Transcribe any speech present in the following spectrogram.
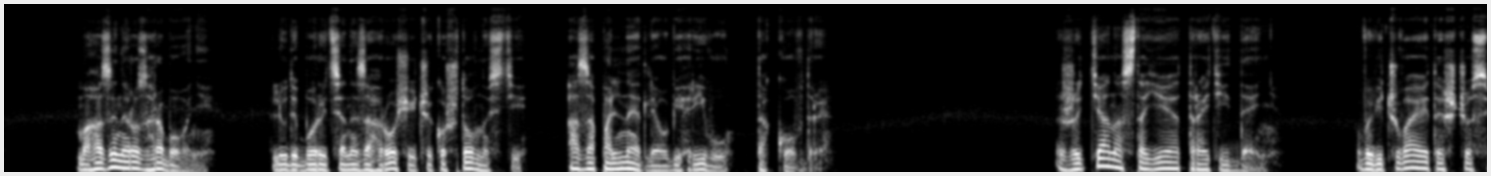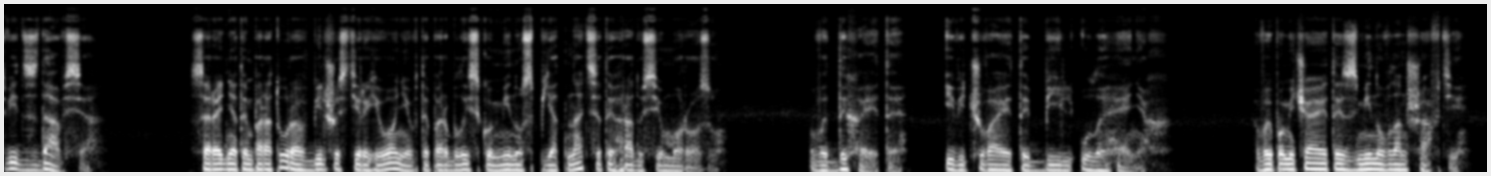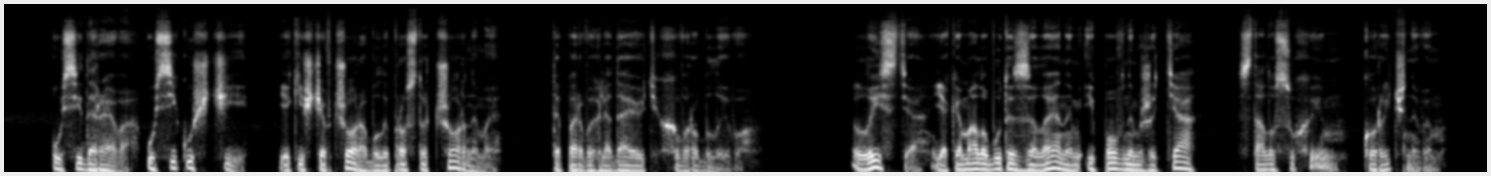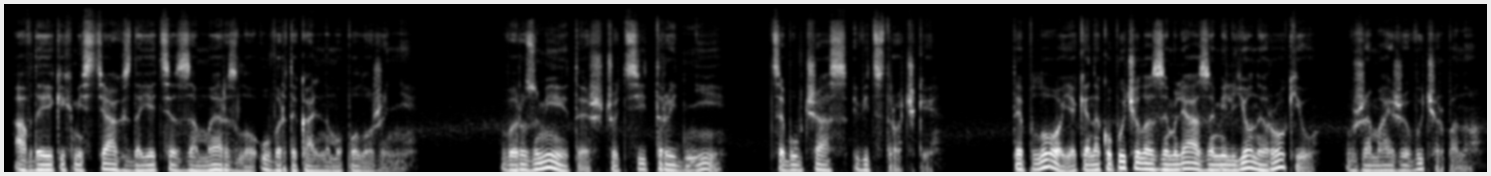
Магазини розграбовані. Люди борються не за гроші чи коштовності, а за пальне для обігріву та ковдри. Життя настає третій день. Ви відчуваєте, що світ здався. Середня температура в більшості регіонів тепер близько мінус 15 градусів морозу. Ви дихаєте і відчуваєте біль у легенях. Ви помічаєте зміну в ландшафті. Усі дерева, усі кущі, які ще вчора були просто чорними, тепер виглядають хворобливо. Листя, яке мало бути зеленим і повним життя, стало сухим, коричневим, а в деяких місцях, здається, замерзло у вертикальному положенні. Ви розумієте, що ці три дні це був час відстрочки. Тепло, яке накопичила земля за мільйони років, вже майже вичерпано.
